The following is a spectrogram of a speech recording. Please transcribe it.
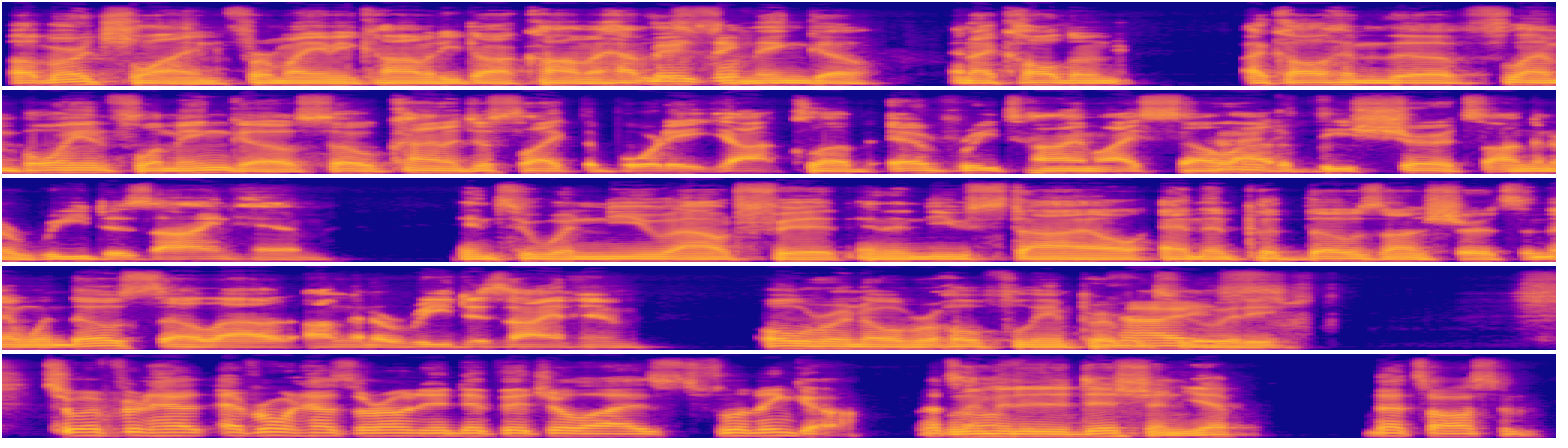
a merch line for MiamiComedy.com. I have Amazing. this flamingo, and I called him. I call him the flamboyant flamingo. So kind of just like the Bored Ape Yacht Club. Every time I sell right. out of these shirts, I'm going to redesign him into a new outfit and a new style, and then put those on shirts. And then when those sell out, I'm going to redesign him over and over, hopefully in perpetuity. Nice. So everyone has everyone has their own individualized flamingo. That's limited awesome. edition. Yep. That's awesome.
